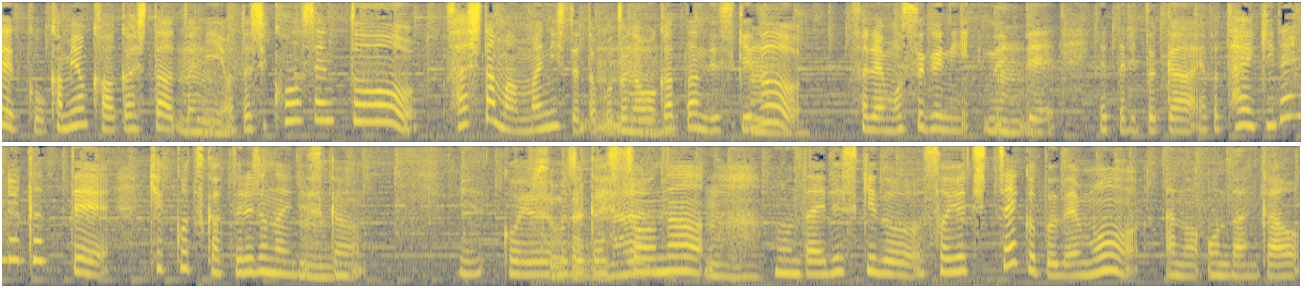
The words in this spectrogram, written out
でこう髪を乾かした後に、私コンセントを挿したまんまにしてたことが分かったんですけど、それもすぐに抜いてやったりとか、やっぱ待機電力って結構使ってるじゃないですか、うん、こういう難しそうな問題ですけどそう,、いうちっちゃいことでもあの温暖化を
